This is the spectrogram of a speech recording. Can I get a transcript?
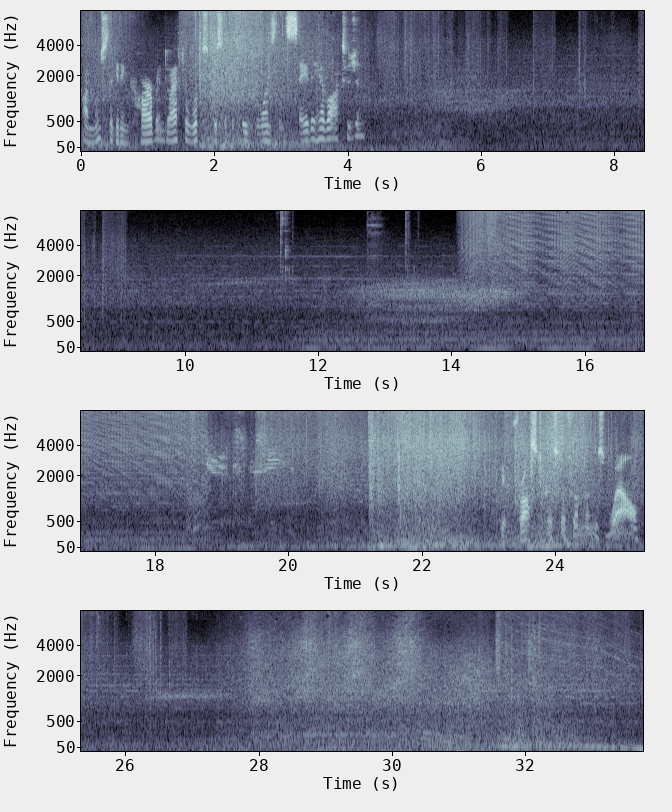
I'm mostly getting carbon. Do I have to look specifically for ones that say they have oxygen? Get frost crystal from them as well.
